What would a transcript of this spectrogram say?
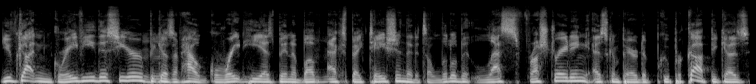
you've gotten gravy this year mm-hmm. because of how great he has been above mm-hmm. expectation, that it's a little bit less frustrating as compared to Cooper Kupp because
